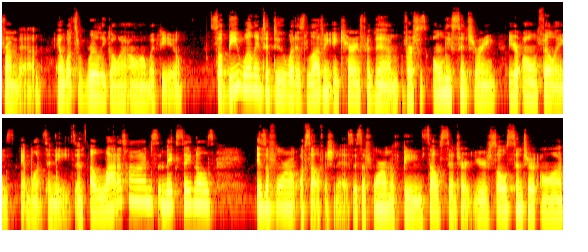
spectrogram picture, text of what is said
from them and what's really going on with you. So be willing to do what is loving and caring for them versus only centering your own feelings and wants and needs. And a lot of times, mixed signals is a form of selfishness. It's a form of being self centered. You're so centered on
